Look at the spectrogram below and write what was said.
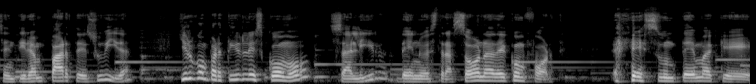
sentirán parte de su vida, quiero compartirles cómo salir de nuestra zona de confort. Es un tema que,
